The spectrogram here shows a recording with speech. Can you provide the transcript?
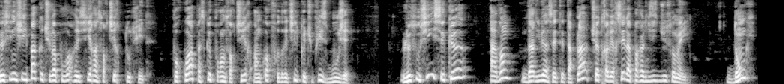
ne signifie pas que tu vas pouvoir réussir à sortir tout de suite. Pourquoi? Parce que pour en sortir, encore faudrait-il que tu puisses bouger. Le souci, c'est que, avant d'arriver à cette étape-là, tu as traversé la paralysie du sommeil. Donc,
